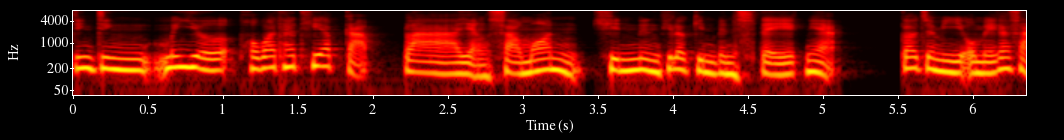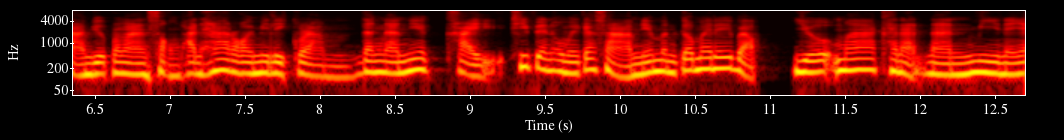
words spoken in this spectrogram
จริง ๆ ไม่เยอะ เพราะว่าถ้าเทียบกับปลาอย่างแซลมอน ชิ้นหนึ่งที่เรากินเป็นสเต็กเนี่ยก็จะมีโอเมก้า3อยู่ประมาณ 2,500 มิลลิกรัม ดังนั้นเนี่ยไข่ที่เป็นโอเมก้า3เนี่ยมันก็ไม่ได้แบบเยอะมากขนาดนั้นมีนัย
